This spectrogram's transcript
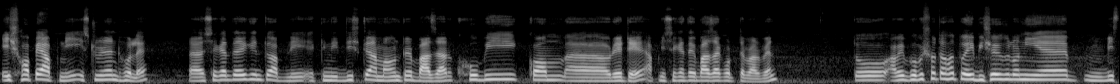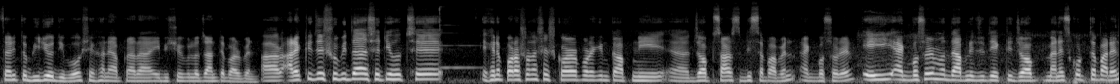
এই শপে আপনি স্টুডেন্ট হলে সেখান থেকে কিন্তু আপনি একটি নির্দিষ্ট অ্যামাউন্টের বাজার খুবই কম রেটে আপনি সেখান থেকে বাজার করতে পারবেন। তো আমি ভবিষ্যতে হয়তো এই বিষয়গুলো নিয়ে বিস্তারিত ভিডিও দিব, সেখানে আপনারা এই বিষয়গুলো জানতে পারবেন। আর আরেকটি যে সুবিধা, সেটি হচ্ছে এখানে পড়াশোনা শেষ করার পরে কিন্তু আপনি জব সার্চ ভিসা পাবেন এক বছরের। এই এক বছরের মধ্যে আপনি যদি একটি জব ম্যানেজ করতে পারেন,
